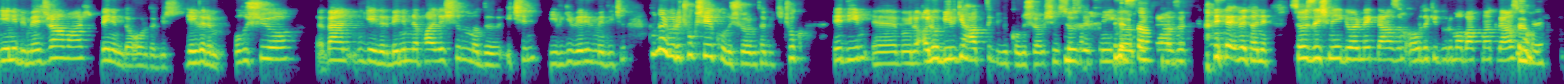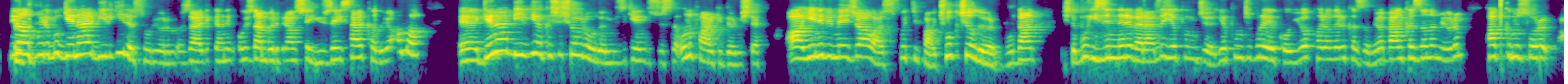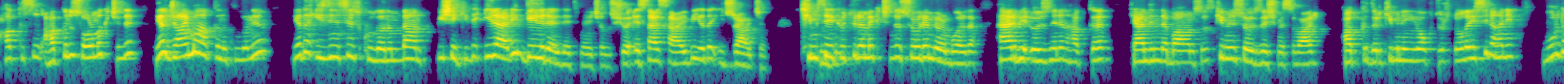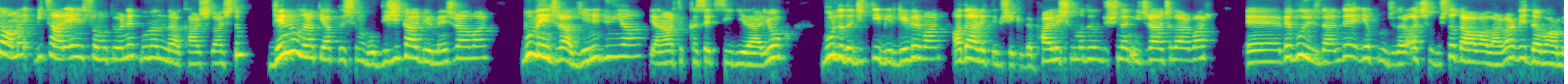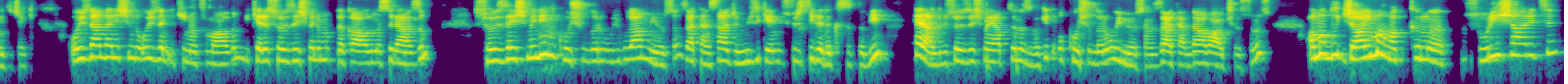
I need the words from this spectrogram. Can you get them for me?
yeni bir mecra var. Benim de orada bir gelirim oluşuyor. Ben bu gelir benimle paylaşılmadığı için, bilgi verilmediği için bunları böyle çok şey konuşuyorum tabii ki. Çok ne diyeyim e, böyle alo bilgi hattı gibi konuşuyorum. Şimdi sözleşmeyi görmek lazım. evet hani sözleşmeyi görmek lazım. Oradaki duruma bakmak lazım Tabii. ama biraz Tabii. böyle bu genel bilgiyle soruyorum özellikle. Hani o yüzden böyle biraz şey yüzeysel kalıyor ama e, genel bilgi akışı şöyle oluyor müzik endüstrisinde. Onu fark ediyorum işte. Aa yeni bir mecra var Spotify. Çok çalıyorum. Buradan işte bu izinleri veren de yapımcı. Yapımcı buraya koyuyor, paraları kazanıyor. Ben kazanamıyorum hakkımı sor hakkısın hakkını sormak için de ya cayma hakkını kullanıyor ya da izinsiz kullanımdan bir şekilde ilerleyip gelir elde etmeye çalışıyor eser sahibi ya da icracı. Kimseyi kötülemek için de söylemiyorum bu arada. Her bir öznenin hakkı kendinde bağımsız. Kimin sözleşmesi var, hakkıdır, kiminin yoktur. Dolayısıyla hani burada ama bir tane en somut örnek bununla karşılaştım. Genel olarak yaklaşım bu. Dijital bir mecra var bu mecra yeni dünya yani artık kaset CD'ler yok. Burada da ciddi bir gelir var. Adaletli bir şekilde paylaşılmadığını düşünen icracılar var. ee, ve bu yüzden de yapımcılara açılmış da davalar var ve devam edecek. O yüzden de hani şimdi o yüzden iki notumu aldım. Bir kere sözleşmenin mutlaka olması lazım. Sözleşmenin koşulları uygulanmıyorsa zaten sadece müzik endüstrisiyle de kısıtlı değil. Herhangi bir sözleşme yaptığınız vakit o koşullara uymuyorsanız zaten dava açıyorsunuz. Ama bu cayma hakkı mı soru işareti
